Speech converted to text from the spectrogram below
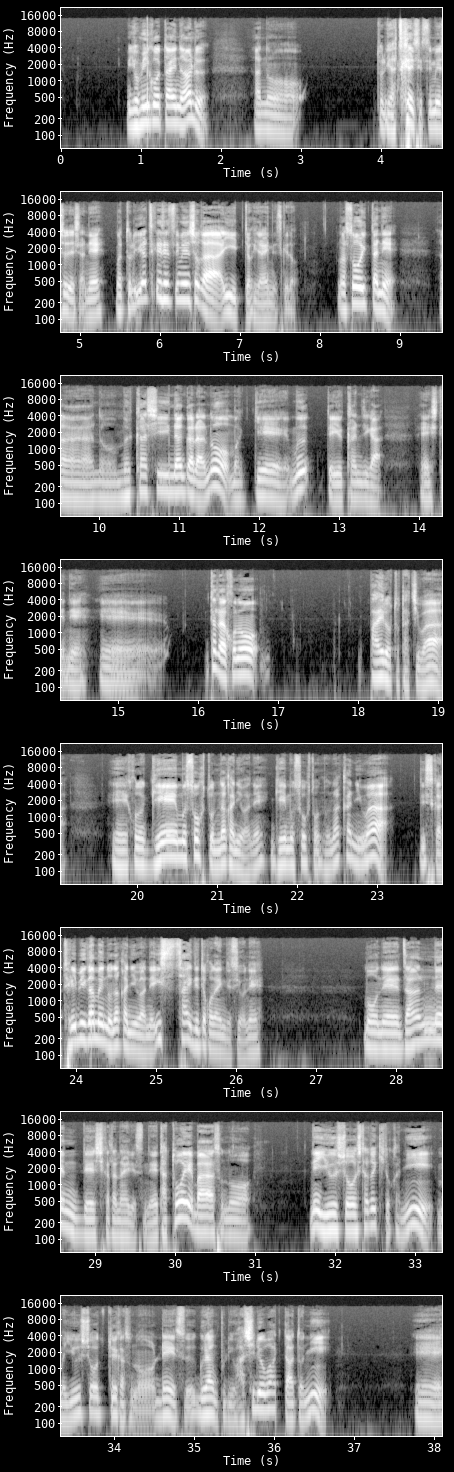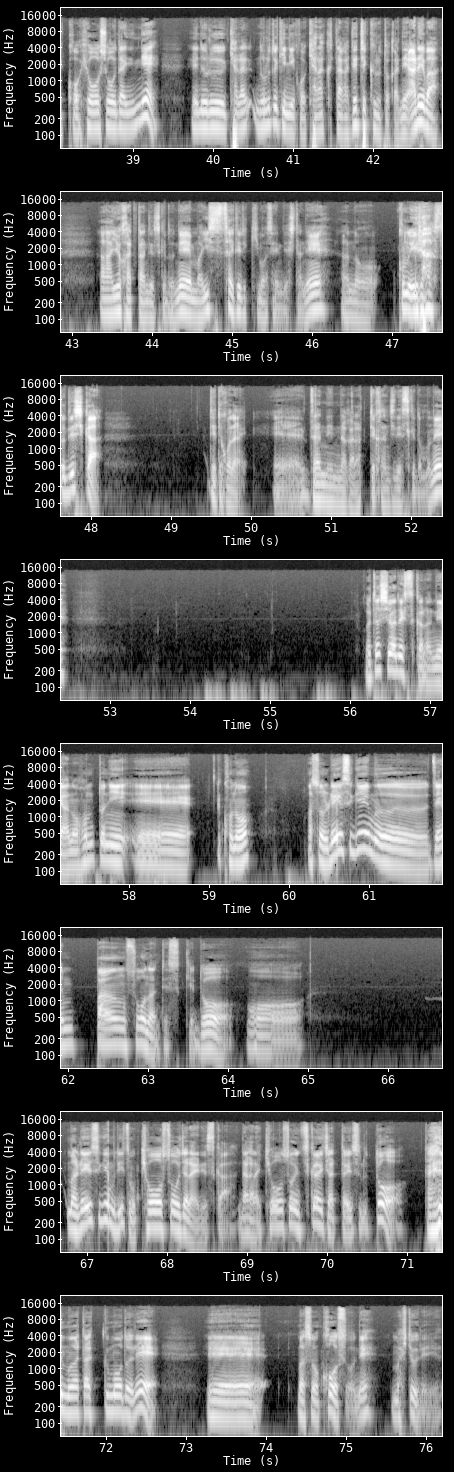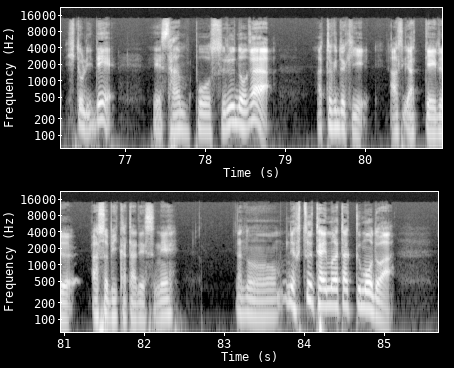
読み応えのあるあの取扱説明書でしたね、まあ、取扱説明書がいいってわけじゃないんですけど、まあ、そういったねあの昔ながらの、まあ、ゲームっていう感じが、えー、してね、えー、ただこのパイロットたちは、えー、このゲームソフトの中にはねゲームソフトの中にはですからテレビ画面の中にはね一切出てこないんですよね。もうね残念で仕方ないですね。例えばそのね優勝した時とかに、まあ、優勝というかそのレースグランプリを走り終わった後に、えー、こう表彰台にね乗るキャラ乗る時にこうキャラクターが出てくるとかねあればあ良かったんですけどね、まあ、一切出てきませんでしたね。あのこのイラストでしか出てこない、えー、残念ながらって感じですけどもね。私はですからね、あの本当に、えー、この、まあ、そのレースゲーム全般そうなんですけど、まあ、レースゲームでいつも競争じゃないですか。だから競争に疲れちゃったりすると、タイムアタックモードで、えー、まあ、そのコースをね、まあ、一人で、一人で散歩をするのが、時々やっている遊び方ですね。あのー、ね普通タイムアタックモードは、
